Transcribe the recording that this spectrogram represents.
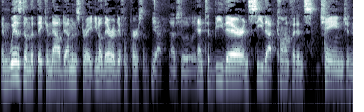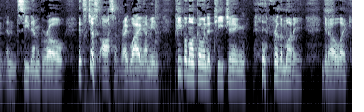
and wisdom that they can now demonstrate. You know they're a different person. Yeah, absolutely. and to be there and see that confidence change and, and see them grow it's just awesome right? Why i mean people don't go into teaching for the money you know? Like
